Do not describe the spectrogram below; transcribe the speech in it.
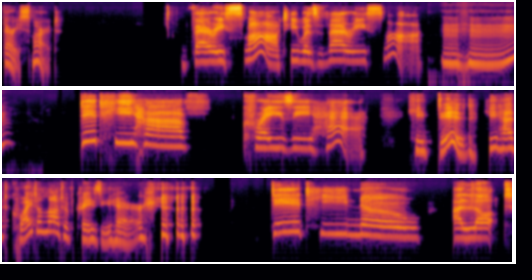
very smart. Very smart. He was very smart. Hmm. Did he have crazy hair? He did. He had quite a lot of crazy hair. did he know a lot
